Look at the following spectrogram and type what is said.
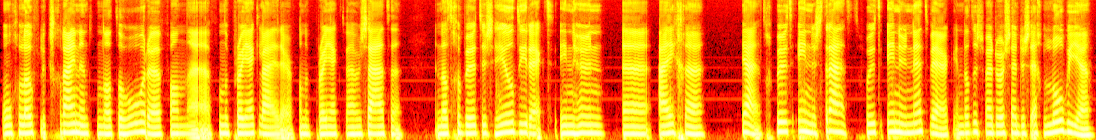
ongelooflijk schrijnend om dat te horen van, van de projectleider van het project waar we zaten. En dat gebeurt dus heel direct in hun eigen. Ja, het gebeurt in de straat, het gebeurt in hun netwerk. En dat is waardoor zij dus echt lobbyen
